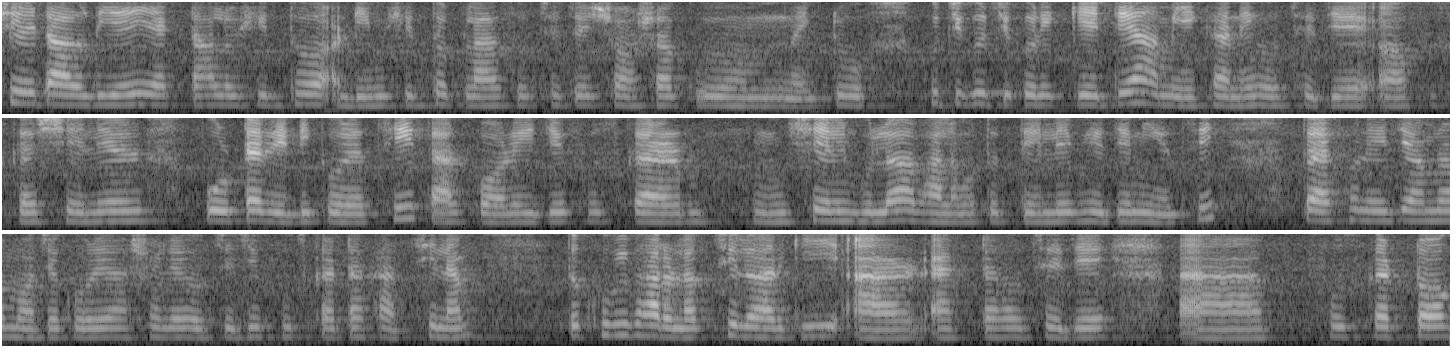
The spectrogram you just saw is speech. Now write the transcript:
সেই ডাল দিয়েই একটা আলু সিদ্ধ আর ডিম সিদ্ধ প্লাস হচ্ছে যে শশা একটু কুচি কুচি করে কেটে আমি এখানে হচ্ছে যে ফুচকার শেলের পোরটা রেডি করেছি। তারপরে এই যে ফুচকার শেলগুলো ভালো মতো তেলে ভেজে নিয়েছি। তো এখন এই যে আমরা মজা করে আসলে হচ্ছে যে ফুচকাটা খাচ্ছিলাম। তো খুবই ভালো লাগছিল আর কি। আর একটা হচ্ছে যে ফুচকার টক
